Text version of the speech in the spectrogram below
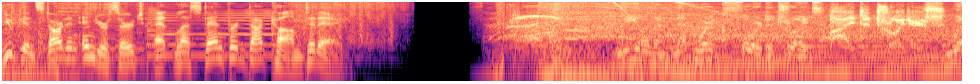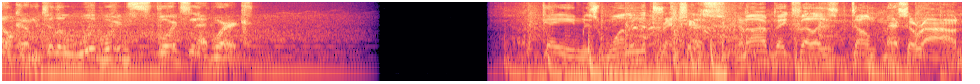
You can start and end your search at lesstanford.com today. For Detroit by Detroiters. Welcome to the Woodward Sports Network. Game is won in the trenches, and our big fellas don't mess around.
